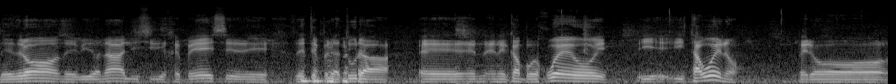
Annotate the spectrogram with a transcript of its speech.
de dron, de videoanálisis, de GPS, de, temperatura eh, en, el campo de juego y está bueno, pero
